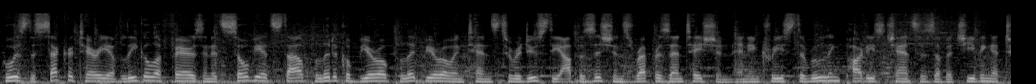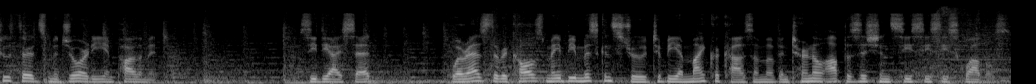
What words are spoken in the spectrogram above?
who is the Secretary of Legal Affairs in its Soviet style political bureau Politburo intends to reduce the opposition's representation and increase the ruling party's chances of achieving a two thirds majority in Parliament. ZDI said, Whereas the recalls may be misconstrued to be a microcosm of internal opposition CCC squabbles,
